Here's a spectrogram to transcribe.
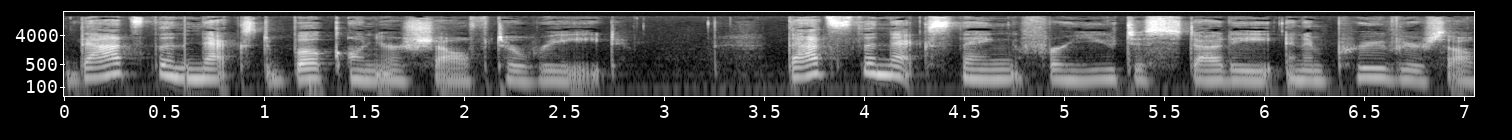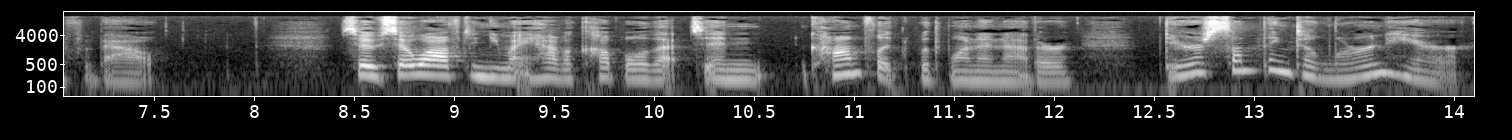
that's the next book on your shelf to read. That's the next thing for you to study and improve yourself about. So, so often you might have a couple that's in conflict with one another. There's something to learn here.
